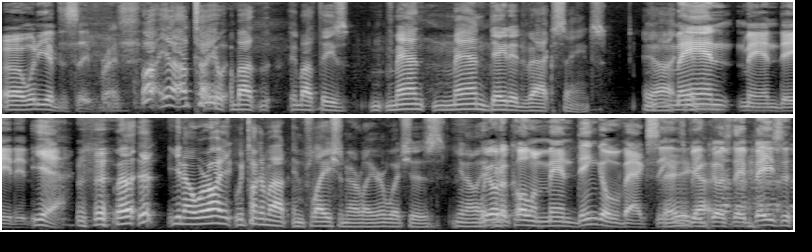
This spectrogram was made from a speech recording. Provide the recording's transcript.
Uh, what do you have to say, Francis? Well, yeah, I'll tell you about about these man mandated vaccines. Uh, Man mandated. Yeah. well, it, you know, we're already, we're talking about inflation earlier, which is you know We it- ought to call them Mandingo vaccines go. because they basi-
